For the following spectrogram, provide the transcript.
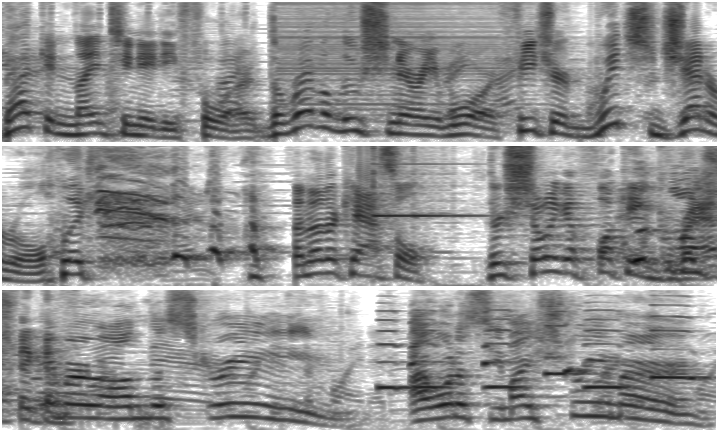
back in 1984, the Revolutionary War featured which general? Like, another castle. They're showing a fucking Put my graphic of streamer on the screen. I want to see my streamer.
